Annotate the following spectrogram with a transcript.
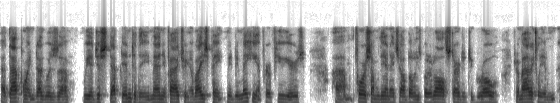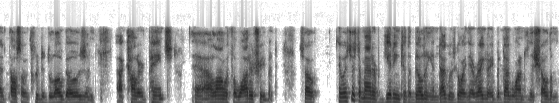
at that point, Doug was uh, we had just stepped into the manufacturing of ice paint. We'd been making it for a few years um, for some of the NHL buildings, but it all started to grow dramatically and it also included logos and uh, colored paints uh, along with the water treatment. So it was just a matter of getting to the building and Doug was going there regularly, but Doug wanted to show them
